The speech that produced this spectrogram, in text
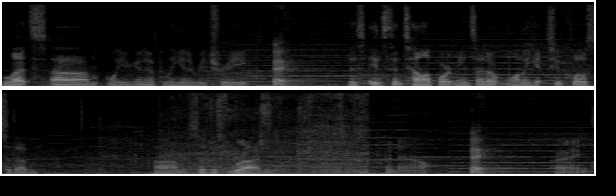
Let's, um, well, you're gonna definitely gonna retreat. Hey, This instant teleport means I don't want to get too close to them. Um, so just run for now. hey. Alright.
